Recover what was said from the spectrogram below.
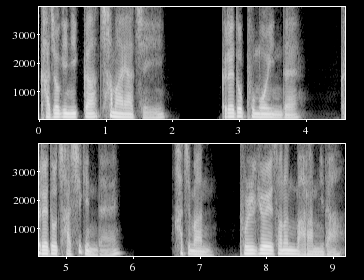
가족이니까 참아야지. 그래도 부모인데, 그래도 자식인데. 하지만 불교에서는 말합니다.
